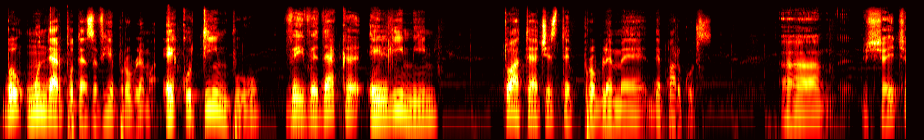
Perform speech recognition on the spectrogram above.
Bă, unde ar putea să fie problema? E cu timpul vei vedea că elimini toate aceste probleme de parcurs. Uh, și aici,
